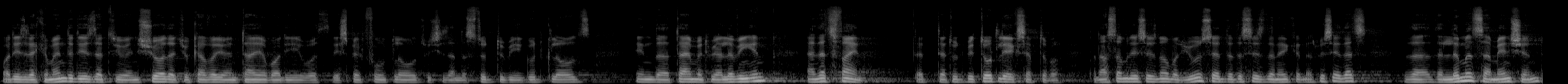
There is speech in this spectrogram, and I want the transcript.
What is recommended is that you ensure that you cover your entire body with respectful clothes, which is understood to be good clothes in the time that we are living in, and that's fine. That, that would be totally acceptable. But now somebody says, no, but you said that this is the nakedness. We say that's the, the limits are mentioned,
